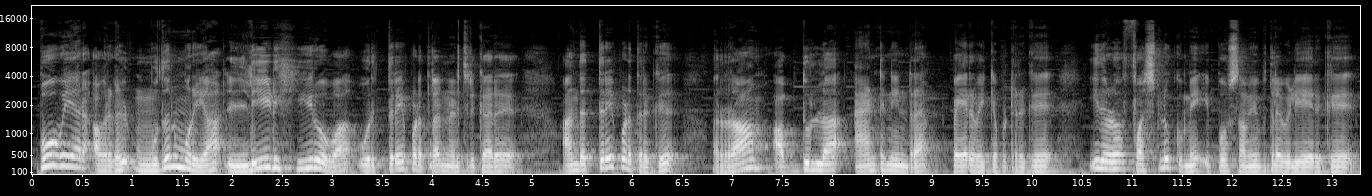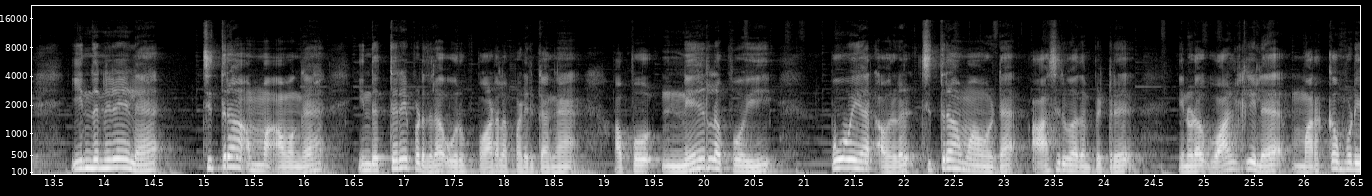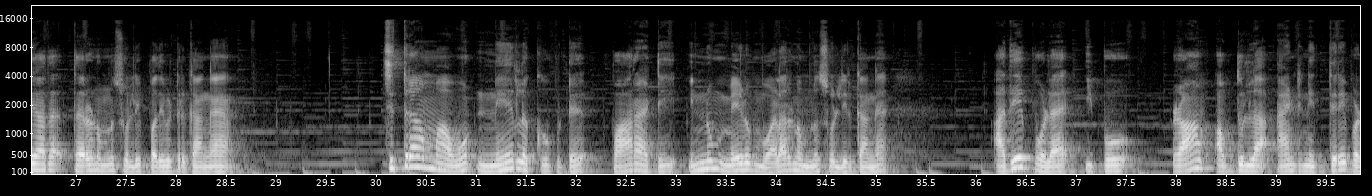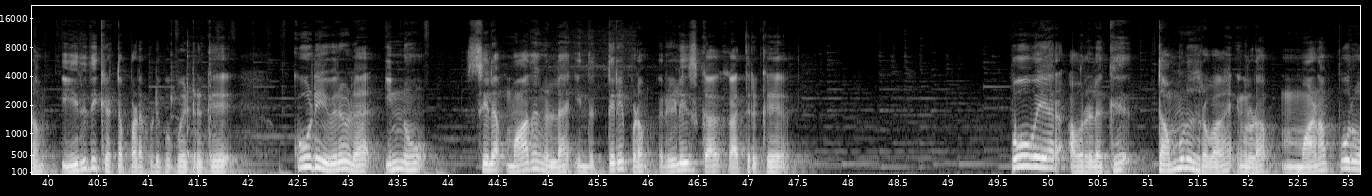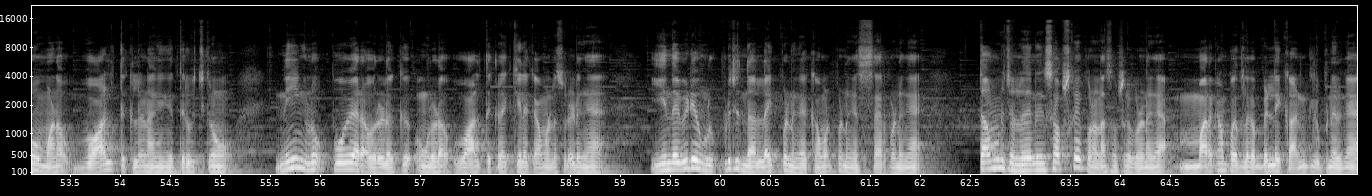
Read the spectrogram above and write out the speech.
பூவையார் அவர்கள் முதன் முறையாக லீடு ஹீரோவாக ஒரு திரைப்படத்தில் நடிச்சிருக்காரு. அந்த திரைப்படத்திற்கு ராம் அப்துல்லா ஆண்டனின்ற பெயர் வைக்கப்பட்டிருக்கு. இதோட ஃபர்ஸ்ட் லுக்குமே இப்போது சமீபத்தில் வெளியே இருக்குது இந்த நிலையில் சித்ரா அம்மா அவங்க இந்த திரைப்படத்தில் ஒரு பாடலை பாடியிருக்காங்க. அப்போது நேரில் போய் பூவையார் அவர்கள் சித்ரா மாவட்ட ஆசீர்வாதம் பெற்று என்னோட வாழ்க்கையில் மறக்க முடியாத தருணம்னு சொல்லி பதிவிட்டிருக்காங்க. சித்ரா அம்மாவும் நேரில் கூப்பிட்டு பாராட்டி இன்னும் மேலும் வளரணும்னு சொல்லியிருக்காங்க. அதே போல் இப்போது ராம் அப்துல்லா ஆண்டனி திரைப்படம் இறுதிக்கட்ட படப்பிடிப்பு போயிட்டுருக்கு. கூடிய விரைவில் இன்னும் சில மாதங்களில் இந்த திரைப்படம் ரிலீஸ்க்காக காத்திருக்கு. பூவையார் அவர்களுக்கு தமிழ் சார்பாக எங்களோட மனப்பூர்வமான வாழ்த்துக்களை நாங்கள் இங்கே தெரிவிச்சுக்கிறோம். நீங்களும் பூவையார் அவர்களுக்கு உங்களோட வாழ்த்துக்களை கீழே கமெண்ட்டில் சொல்லிடுங்க. இந்த வீடியோ உங்களுக்கு பிடிச்சிருந்தா லைக் பண்ணுங்கள் கமெண்ட் பண்ணுங்கள் ஷேர் பண்ணுங்கள் தமிழ் சேனல் நீங்கள் சப்ஸ்கிரைப் பண்ணலாம் சப்ஸ்கிரைப் பண்ணுங்கள் மறக்காம பக்கத்தில் இருக்க பெல் ஐக்கான் கிளிக் பண்ணிருங்க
